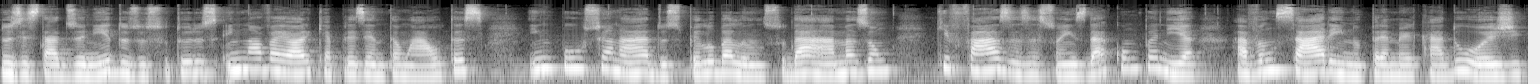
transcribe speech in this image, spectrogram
Nos Estados Unidos, os futuros em Nova York apresentam altas, impulsionados pelo balanço da Amazon, que faz as ações da companhia avançarem no pré-mercado hoje,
